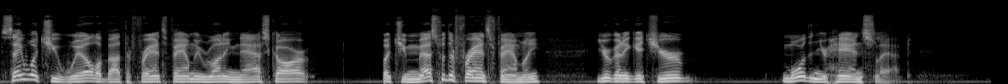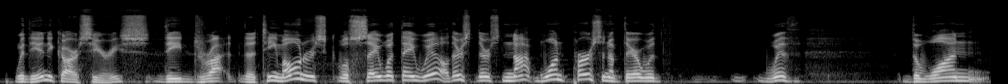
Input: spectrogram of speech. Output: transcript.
Say what you will about the France family running NASCAR, but you mess with the France family, you're going to get your more than your hand slapped. With the IndyCar series, the dri- the team owners will say what they will. There's there's not one person up there with with the one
